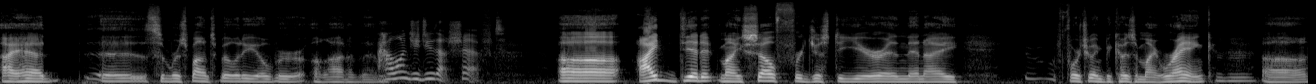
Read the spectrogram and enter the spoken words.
I had uh, some responsibility over a lot of them. How long did you do that shift? Uh, I did it myself for just a year, and then I, fortunately, because of my rank, Mm-hmm. uh,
